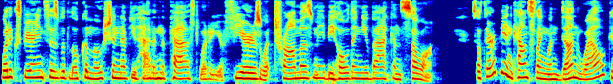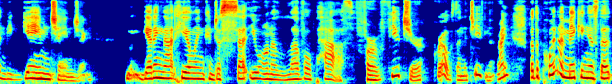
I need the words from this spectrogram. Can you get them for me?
what experiences with locomotion have you had in the past? What are your fears? What traumas may be holding you back? And so on. So, therapy and counseling, when done well, can be game changing getting that healing can just set you on a level path for future growth and achievement, right? But the point I'm making is that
